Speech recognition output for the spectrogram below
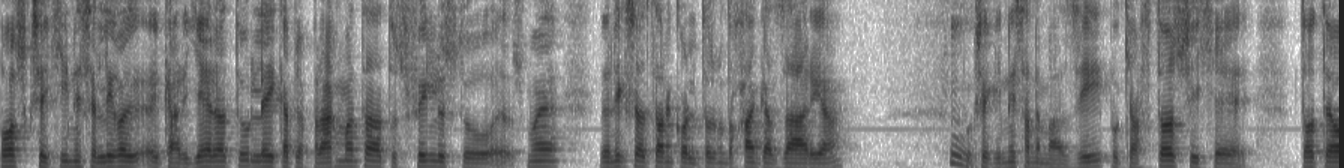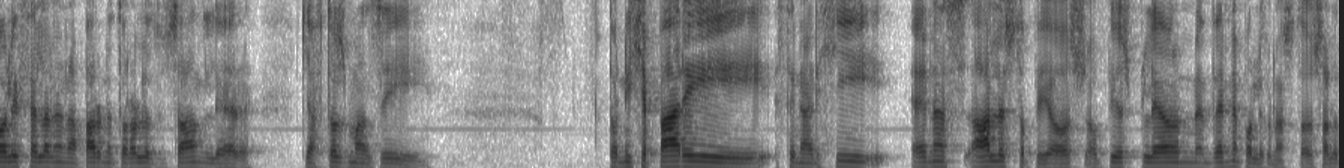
πώς ξεκίνησε λίγο η καριέρα του, λέει κάποια πράγματα, τους φίλους του, ας πούμε, δεν ήξερα ότι ήταν κολλητός με τον Χάν Καζάρια, που ξεκινήσανε μαζί, που και αυτός είχε, τότε όλοι θέλανε να πάρουν το ρόλο του Τσάντλερ και αυτός μαζί τον είχε πάρει στην αρχή ένας άλλος τοπιός, ο οποίος πλέον δεν είναι πολύ γνωστός, αλλά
